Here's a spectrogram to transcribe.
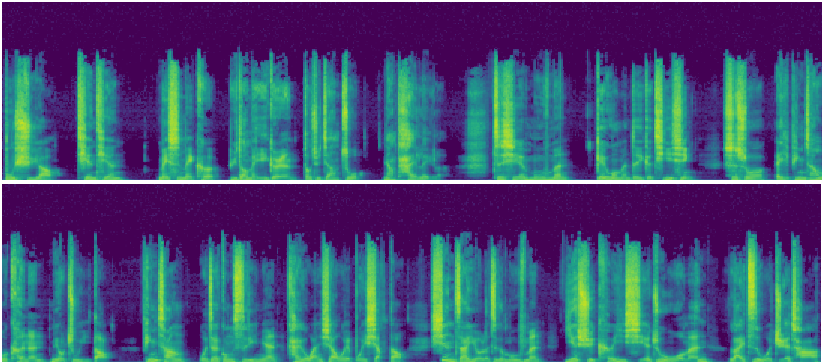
不需要天天每时每刻遇到每一个人都去这样做，那样太累了。这些 movement 给我们的一个提醒是说，哎，平常我可能没有注意到。平常我在公司里面开个玩笑，我也不会想到，现在有了这个 movement，也许可以协助我们来自我觉察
